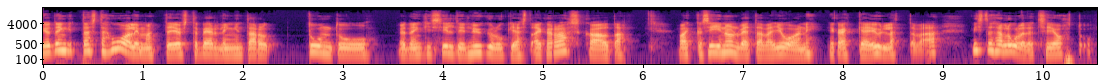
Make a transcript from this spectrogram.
Jotenkin tästä huolimatta, josta Berlingin taru tuntuu jotenkin silti nykylukijasta aika raskaalta, vaikka siinä on vetävä juoni ja kaikkea yllättävää. Mistä sä luulet, että se johtuu?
